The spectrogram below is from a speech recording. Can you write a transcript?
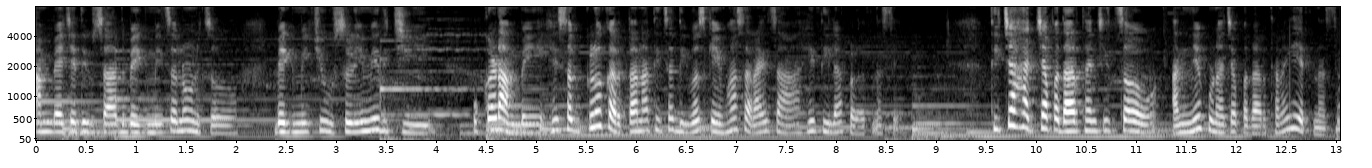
आंब्याच्या दिवसात बेगमीचं लोणचं बेगमीची उसळी मिरची उकड आंबे हे सगळं करताना तिचा दिवस केव्हा सरायचा हे तिला कळत नसे. तिच्या हातच्या पदार्थांची चव अन्य कुणाच्या पदार्थांना येत नसे.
